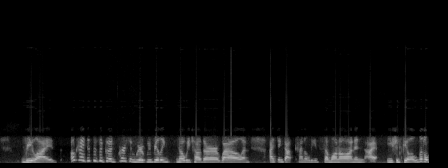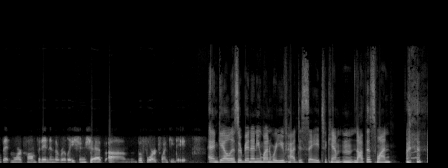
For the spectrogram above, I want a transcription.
realize, okay, this is a good person. we we really know each other well. And I think that kind of leads someone on and I, you should feel a little bit more confident in the relationship um, before 20 dates. And Gail, has there been anyone where you've had to say to Kim, mm, not this one?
